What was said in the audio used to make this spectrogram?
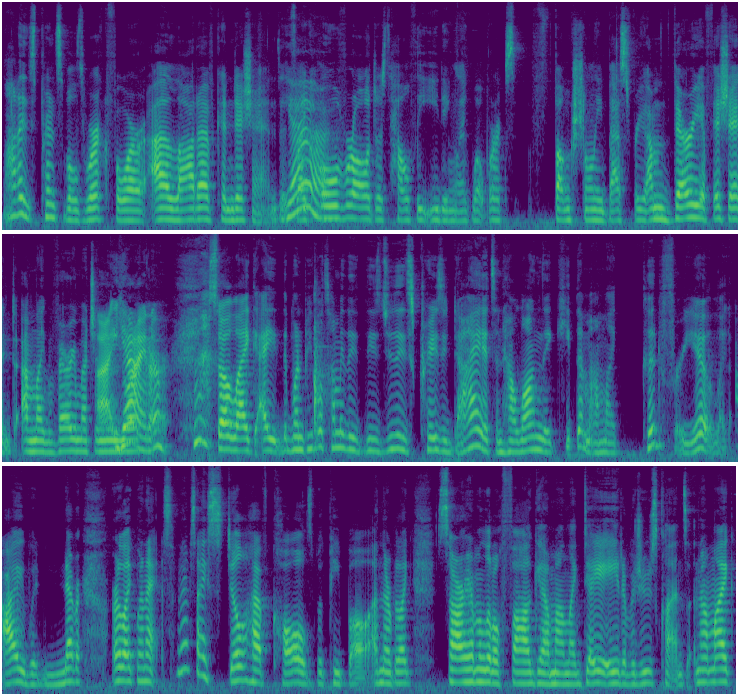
a lot of these principles work for a lot of conditions. It's like overall just healthy eating, like what works functionally best for you. I'm very efficient. I'm like very much a New Uh, yeah, I Yorker. so like I when people tell me they, these do these crazy diets and how long they keep them, I'm like, good for you. Like I would never or like when I sometimes I still have calls with people and they're like, sorry, I'm a little foggy. I'm on like day eight of a juice cleanse. And I'm like,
